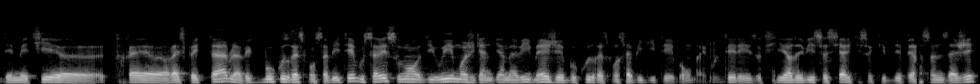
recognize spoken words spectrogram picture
des métiers euh, très euh, respectables avec beaucoup de responsabilités. Vous savez, souvent on dit oui, moi je gagne bien ma vie, mais j'ai beaucoup de responsabilités. Bon, bah, écoutez, les auxiliaires de vie sociale qui s'occupent des personnes âgées,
